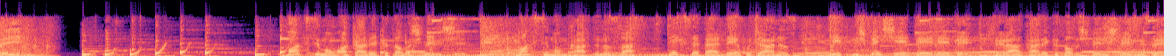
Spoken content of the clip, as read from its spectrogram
İçmeyin. Maksimum akaryakıt alışverişi. Maksimum kartınızla tek seferde yapacağınız 75 YTL ve üzeri akaryakıt alışverişlerinize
